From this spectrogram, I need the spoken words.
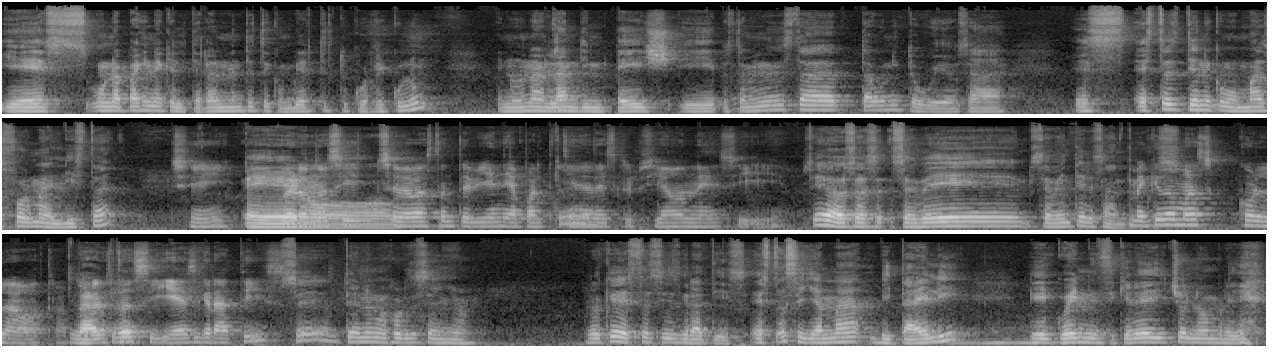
Y es una página que literalmente te convierte tu currículum en una landing page y pues también está, está bonito, güey. O sea, es, esto tiene como más forma de lista, Sí. pero... Pero no, sí se ve bastante bien y aparte Sí. tiene descripciones y. Sí, o sea, se, se ve, se ve interesante. Me pues. quedo más con la otra. La pero otra- esta sí es gratis. Sí, tiene mejor diseño. Creo que esta sí es gratis. Esta se llama Vitaeli. Y, güey, ni siquiera he dicho el nombre.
